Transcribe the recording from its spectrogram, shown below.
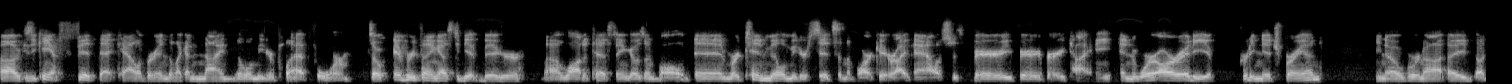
Uh, because you can't fit that caliber into like a nine millimeter platform. So everything has to get bigger. a lot of testing goes involved, and where ten millimeter sits in the market right now, it's just very, very, very tiny. And we're already a pretty niche brand. You know, we're not a, a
